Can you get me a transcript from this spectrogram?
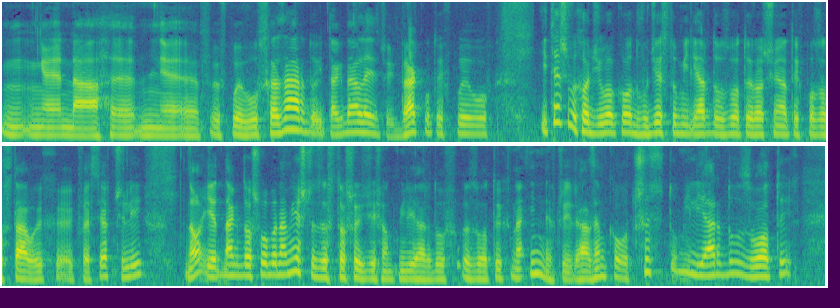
mm, e, na e, wpływu z hazardu i tak dalej, czyli braku tych wpływów. I też wychodziło około 20 miliardów złotych rocznie na tych pozostałych kwestiach, czyli no jednak doszłoby nam jeszcze ze 160 miliardów złotych na innych, czyli razem około 300 miliardów złotych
